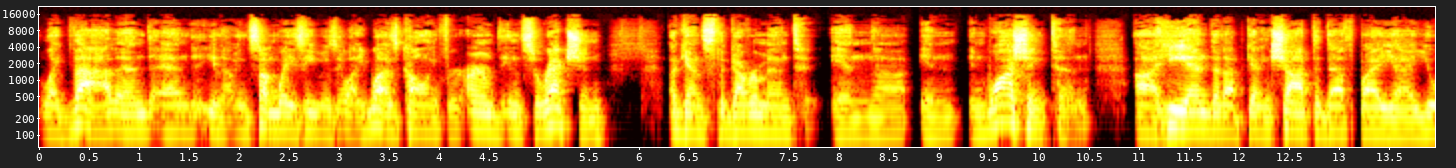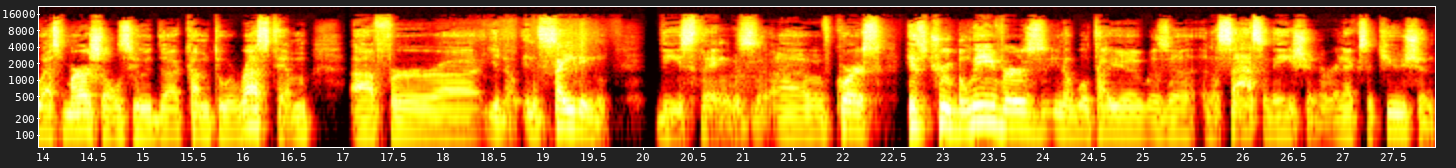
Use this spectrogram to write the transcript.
like that and and you know in some ways he was well he was calling for armed insurrection against the government in uh, in in Washington. Uh, he ended up getting shot to death by uh, U.S. Marshals who'd uh, come to arrest him uh, for uh, you know inciting these things. of course, his true believers, you know, will tell you it was a, an assassination or an execution.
